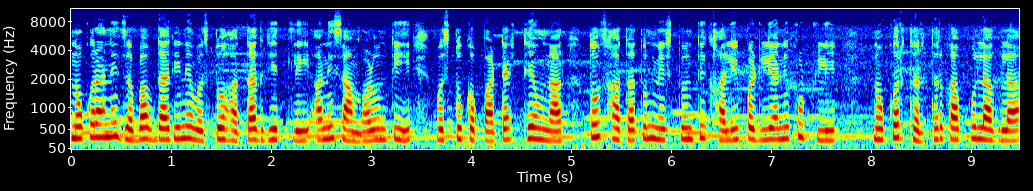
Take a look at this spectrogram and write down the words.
नोकराने जबाबदारीने वस्तू हातात घेतली आणि सांभाळून ती वस्तू कपाट्यात ठेवणार तोच हातातून निसटून ती खाली पडली आणि फुटली. नोकर थरथर कापू लागला.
